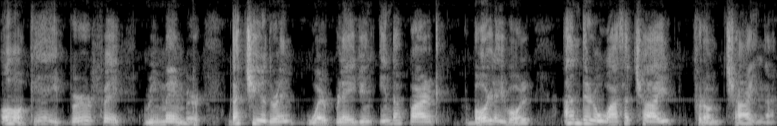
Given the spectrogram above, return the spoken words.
Okay, perfect. Remember, the children were playing in the park volleyball and there was a child from China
